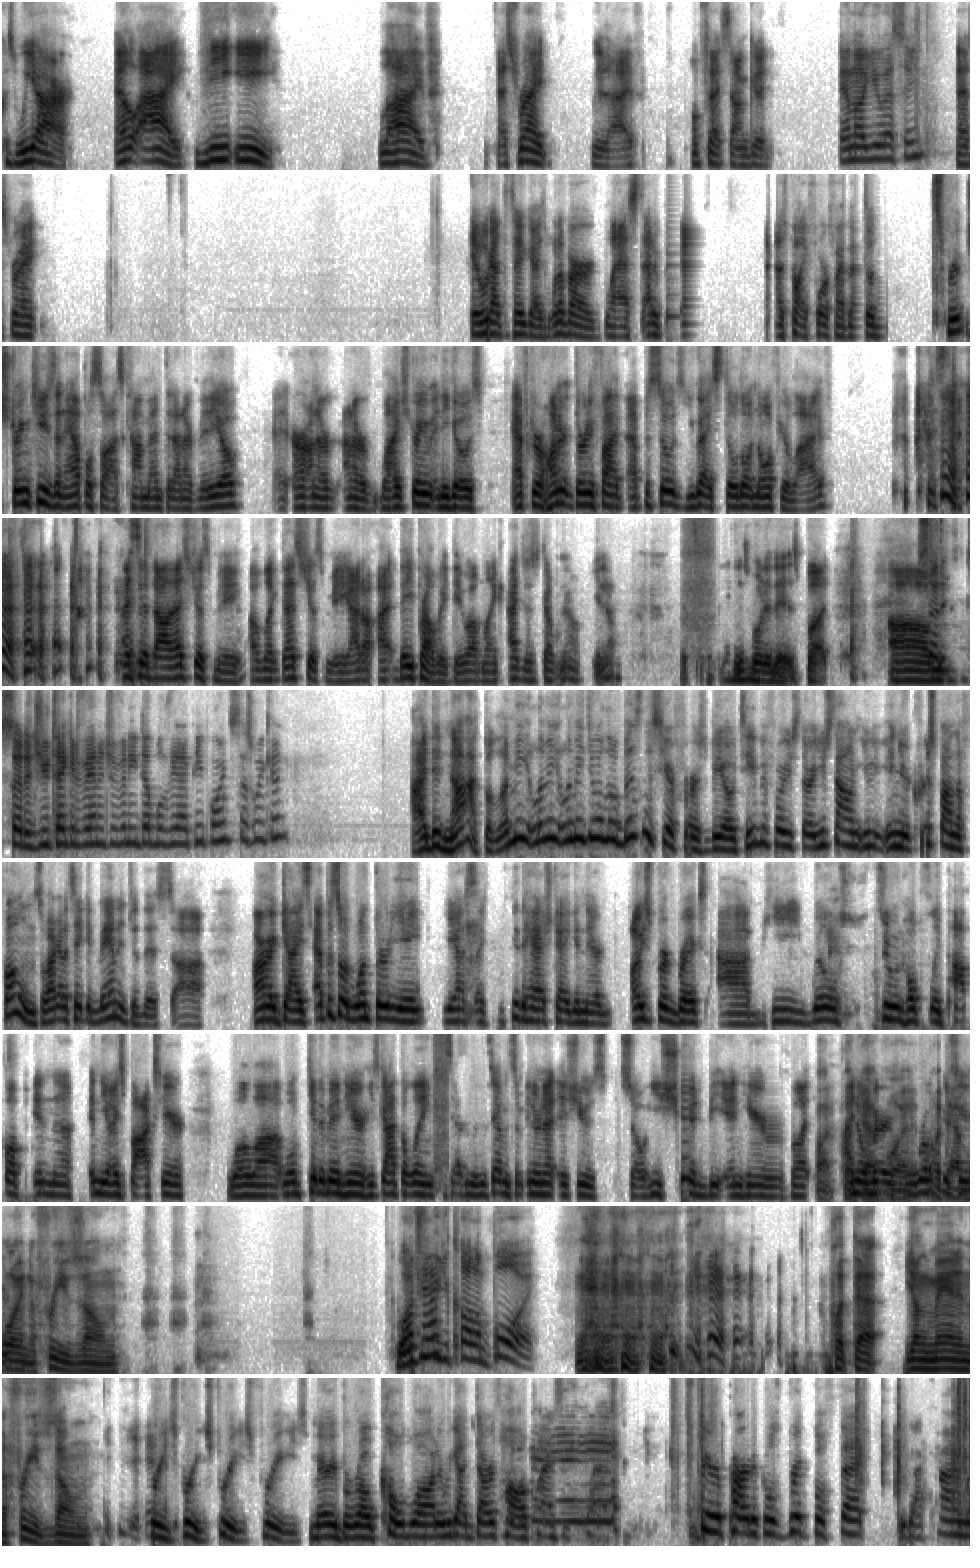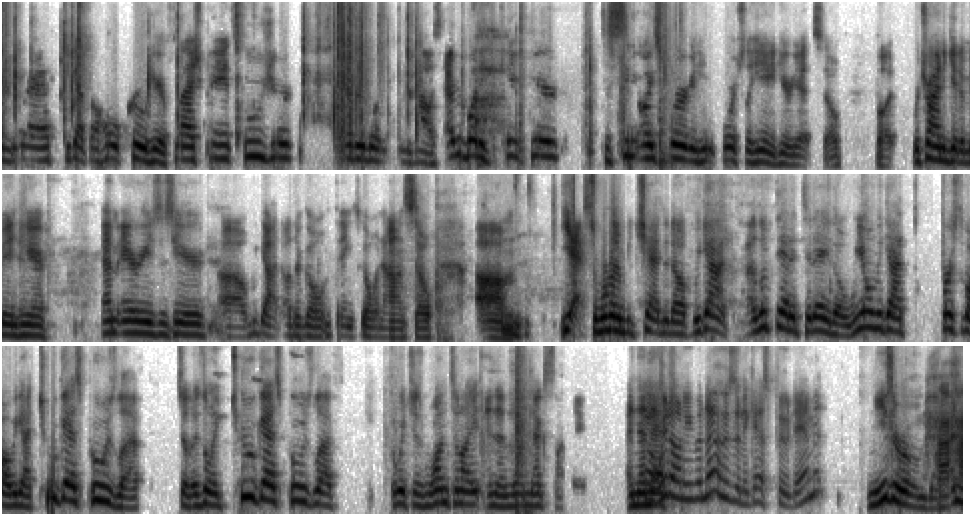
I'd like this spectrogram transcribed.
because we are L I V E live. That's right. We live. Hopefully, that sound good. M O U S E. That's right. And we got to tell you guys one of our last, I don't, that was probably four or five episodes. Str- String cheese and applesauce commented on our video or on our on our live stream, and he goes, "After 135 episodes, you guys still don't know if you're live." I said, I said, "No, that's just me." I'm like, "That's just me. I don't. I, they probably do." I'm like, "I just don't know." You know, it's, it is what it is. But um, so, did, so did you take advantage of any double VIP points this weekend? I did not, but let me let me let me do a little business here first, BOT, before you start. You sound you and you're crisp on the phone, so I got to take advantage of this. Uh, all right, guys, episode 138. Yes, I see the hashtag in there. Iceberg bricks. Uh, he will soon, hopefully, pop up in the in the ice box here. We'll uh, we'll get him in here. He's got the link. He's having, he's having some internet issues, so he should be in here. But I know Mary boy, put that here. boy in the freeze zone. Watch who you call him boy. Put that young man in the freeze zone. Yeah. Freeze, freeze, freeze, freeze. Mary Barreau, cold water. We got Darth Hall, classic plastic. Spirit particles, brick buffet. We got Connor McGrath. We got the whole crew here. Flash Pants, Hoosier, everybody in the house. Everybody came here to see Iceberg, and he, unfortunately he ain't here yet. So, but we're trying to get him in here. M Aries is here. Uh, we got other going things going on. So, um, yeah, so we're gonna be chatting it up. We got. I looked at it today though. We only got. First of all, we got two guess poos left. So there's only two guess poos left, which is one tonight and then one next Sunday. And then no, we don't even know who's in the guess poo. Damn it. Neither of them. Did. oh,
